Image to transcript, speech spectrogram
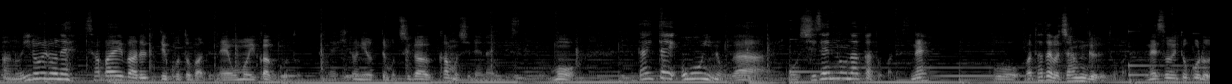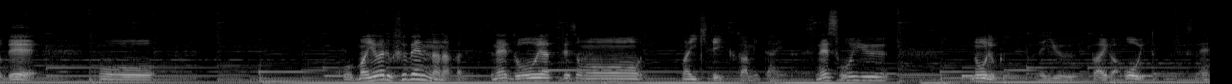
ああのいろいろねサバイバルっていう言葉でね思い浮かぶことってね人によっても違うかもしれないんですけども大体多いのがこう自然の中とかですね。こう、まあ、例えばジャングルとかですねそういうところでこうこう、まあ、いわゆる不便な中でですねどうやってその、まあ、生きていくかみたいなですねそういう能力とねいう場合が多いと思うんですね。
